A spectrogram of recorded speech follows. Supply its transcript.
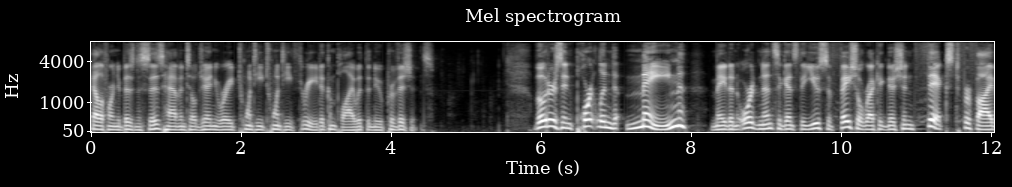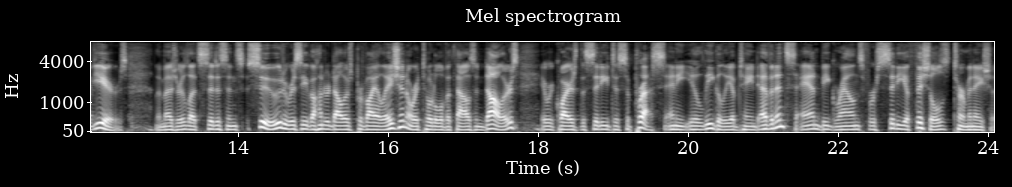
California businesses have until January 2023 to comply with the new provisions. Voters in Portland, Maine, made an ordinance against the use of facial recognition fixed for five years. The measure lets citizens sue to receive $100 per violation or a total of $1,000. It requires the city to suppress any illegally obtained evidence and be grounds for city officials' termination.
